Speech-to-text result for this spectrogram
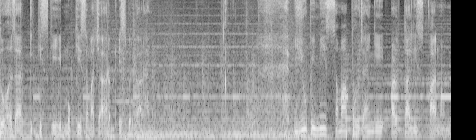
2021 के मुख्य समाचार इस प्रकार हैं। यूपी में समाप्त हो जाएँगे 48 कानून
